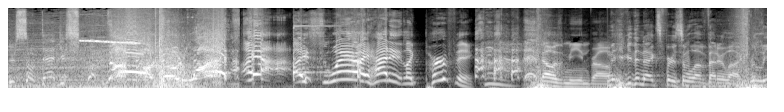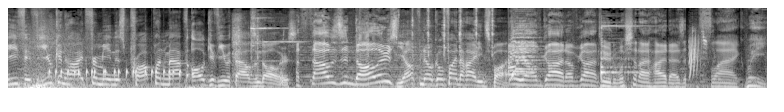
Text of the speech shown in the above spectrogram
You're so dead. You're so. No, dude, what? I I swear I had it like perfect. that was mean, bro. Maybe the next person will have better luck. Relief, if you can hide from me in this prop hunt map, I'll give you a thousand dollars. A thousand dollars? Yup, no, go find a hiding spot. Oh yeah, I've got, I've got. Dude, what should I hide as? Flag. Wait.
